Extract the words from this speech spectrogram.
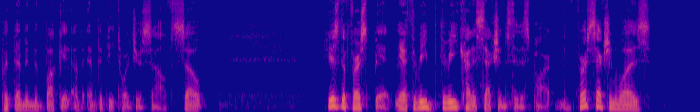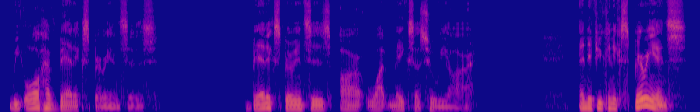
put them in the bucket of empathy towards yourself. So here's the first bit. There are three three kind of sections to this part. The first section was we all have bad experiences. Bad experiences are what makes us who we are. And if you can experience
